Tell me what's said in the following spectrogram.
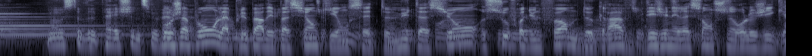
Au Japon, la plupart des patients qui ont cette mutation souffrent d'une forme de grave dégénérescence neurologique.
